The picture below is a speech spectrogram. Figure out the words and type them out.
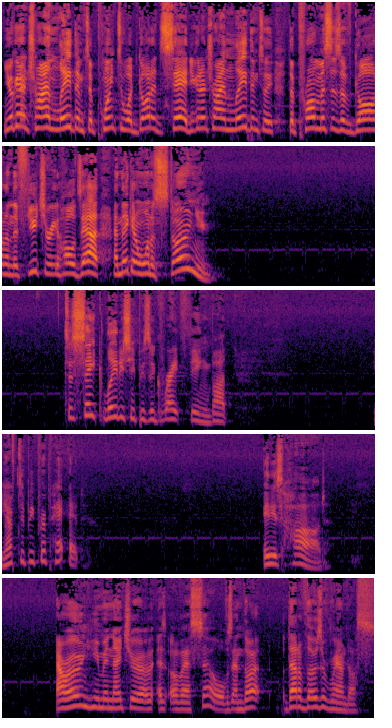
you're going to try and lead them to point to what God had said. You're going to try and lead them to the promises of God and the future He holds out, and they're going to want to stone you. To seek leadership is a great thing, but you have to be prepared. It is hard. Our own human nature of, of ourselves and that of those around us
